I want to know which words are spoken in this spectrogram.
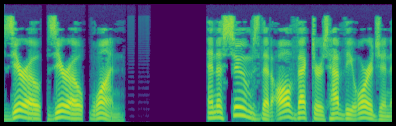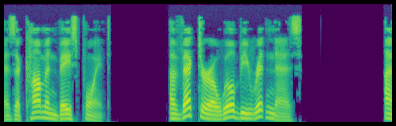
zero zero one. And assumes that all vectors have the origin as a common base point. A vector A will be written as A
